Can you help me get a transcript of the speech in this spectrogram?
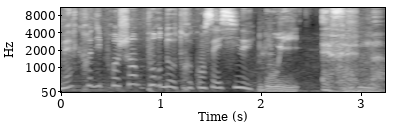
mercredi prochain pour d'autres conseils ciné. Oui, FM.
